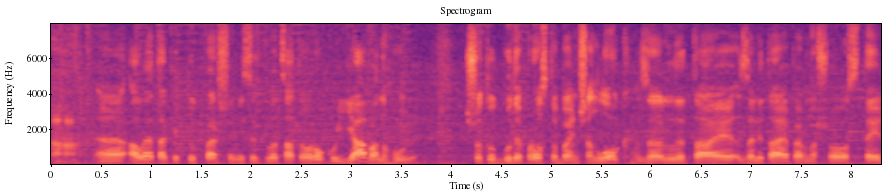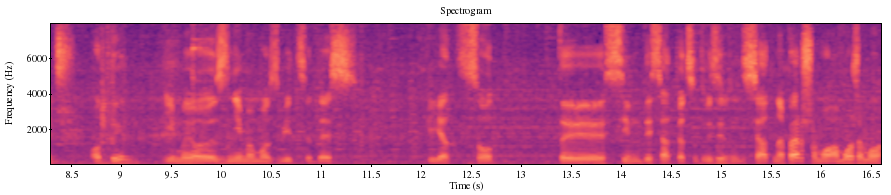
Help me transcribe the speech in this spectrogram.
Ага. Е, Але так як тут перший місяць 2020 року, я вангую, що тут буде просто бенч анлок, залітає, залітає певно, що Stage 1, і ми знімемо звідси десь 570-580 на першому, а можемо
